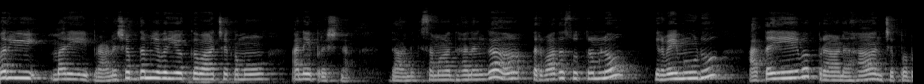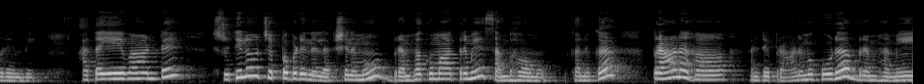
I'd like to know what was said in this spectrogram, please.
మరి మరి ప్రాణశబ్దం ఎవరి యొక్క వాచకము? అనే ప్రశ్న. దానికి సమాధానంగా తర్వాత సూత్రంలో ఇరవై మూడు అతయేవ ప్రాణ అని చెప్పబడింది. అతయేవ అంటే శృతిలో చెప్పబడిన లక్షణము బ్రహ్మకు మాత్రమే సంభవము. కనుక ప్రాణ అంటే ప్రాణము కూడా బ్రహ్మమే.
